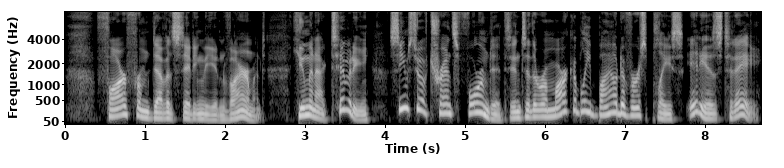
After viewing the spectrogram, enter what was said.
Far from devastating the environment, human activity seems to have transformed it into the remarkably biodiverse place it is today.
